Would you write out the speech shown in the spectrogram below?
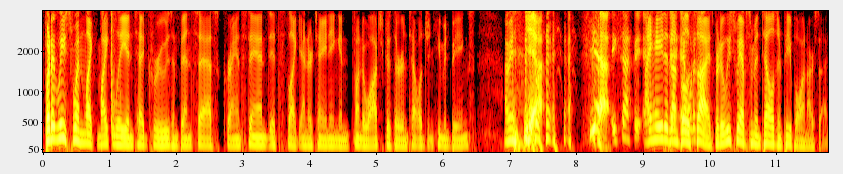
but at least when like Mike Lee and Ted Cruz and Ben Sasse grandstand, it's like entertaining and fun to watch because they're intelligent human beings. I mean, yeah, yeah, exactly. And, I hate it on both sides, but at least we have some intelligent people on our side.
